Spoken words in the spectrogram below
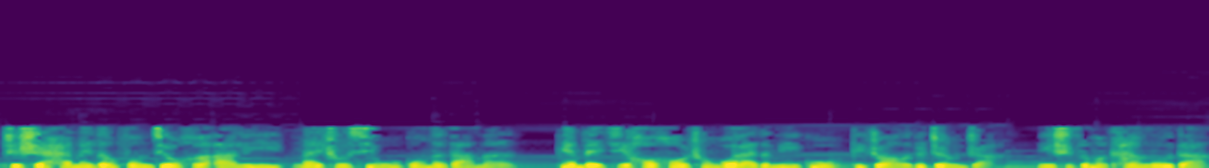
只是还没等凤九和阿离迈出洗梧宫的大门，便被急吼吼冲过来的米谷给撞了个正着。你是怎么看路的？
